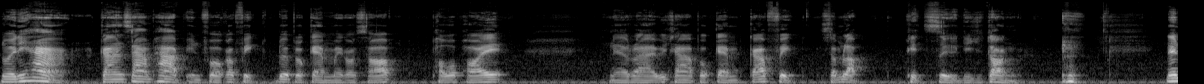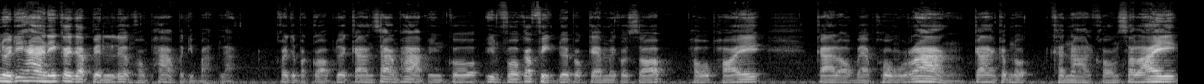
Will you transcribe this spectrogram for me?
หน่วยที่ 5 การสร้างภาพอินโฟกราฟิก ด้วยโปรแกรม Microsoft PowerPoint ในรายวิชาโปรแกรมกราฟิกสำหรับผลิตสื่อดิจิตอลในหน่วยที่ 5 นี้ก็จะเป็นเรื่องของภาคปฏิบัติละก็จะประกอบด้วยการสร้างภาพอินโฟกราฟิก ด้วยโปรแกรม Microsoft PowerPoint การออกแบบโครงร่าง การกำหนดขนาดของสไลด์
